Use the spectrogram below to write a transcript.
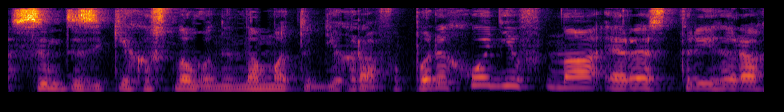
синтез яких оснований на методі графу переходів на RS-тригерах.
